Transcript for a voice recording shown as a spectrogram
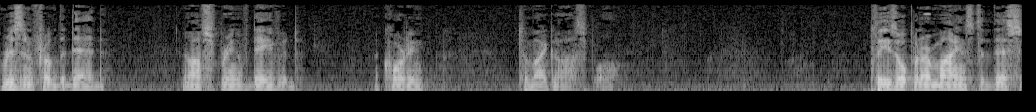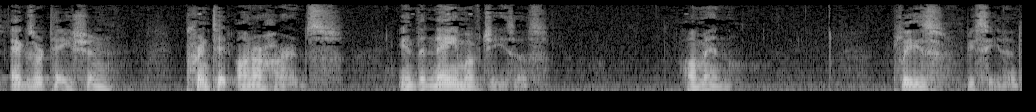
risen from the dead, an offspring of David, according to my gospel. Please open our minds to this exhortation. Print it on our hearts. In the name of Jesus. Amen. Please be seated.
